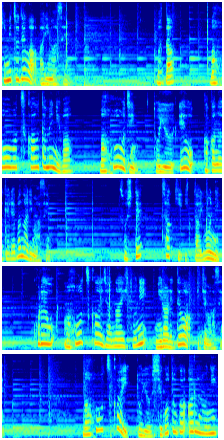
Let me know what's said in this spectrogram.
秘密ではありません。また魔法を使うためには魔法人という絵を描かなければなりません。そしてさっき言ったようにこれを魔法使いじゃない人に見られてはいけません。魔法使いという仕事があるのに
